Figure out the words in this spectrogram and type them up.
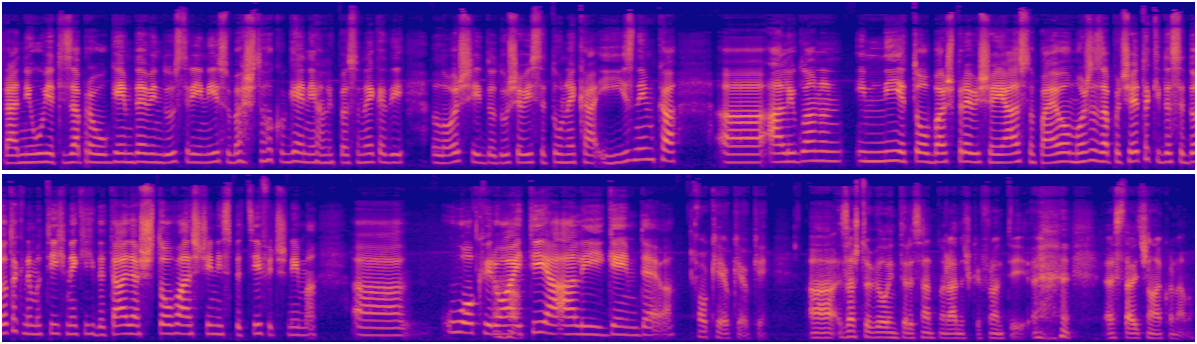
radni uvjeti zapravo u game dev industriji nisu baš toliko genijalni pa su nekad i loši, doduše vi ste tu neka i iznimka, ali uglavnom im nije to baš previše jasno. Pa evo, možda za početak i da se dotaknemo tih nekih detalja što vas čini specifičnima u okviru IT-a, ali i game deva. Ok, ok, ok. A zašto je bilo interesantno radničkoj fronti staviti članak o nama?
